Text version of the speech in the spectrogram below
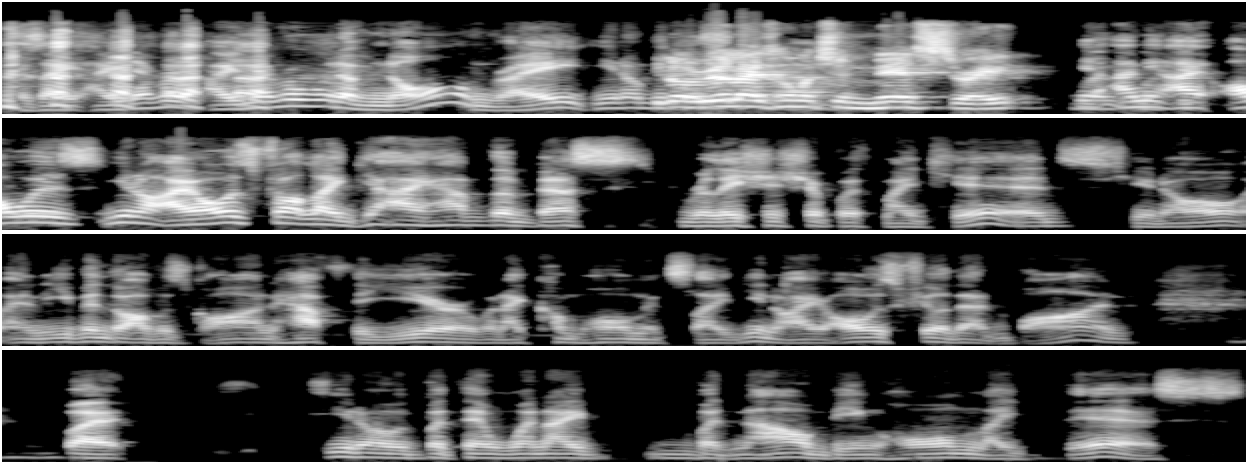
because I, I never I never would have known, right? You know, You don't because, realize how uh, much you miss, right? yeah, I mean, I always, you know, I always felt like, yeah, I have the best relationship with my kids, you know, and even though I was gone half the year, when I come home, it's like, you know, I always feel that bond. But, you know, but then when I, but now being home like this,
